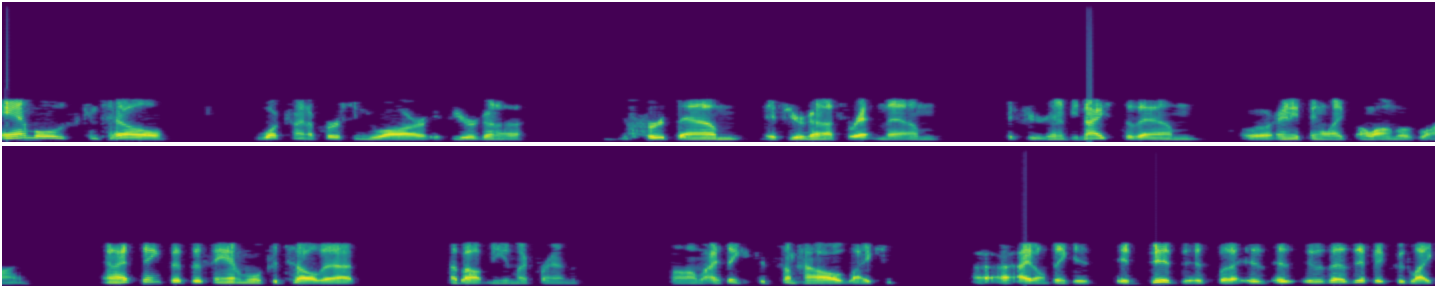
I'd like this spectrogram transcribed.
animals can tell what kind of person you are if you're gonna hurt them, if you're gonna threaten them, if you're gonna be nice to them, or anything like along those lines. And I think that this animal could tell that about me and my friends. Um, I think it could somehow like I don't think it, it did this, but it, it, was as if it could like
